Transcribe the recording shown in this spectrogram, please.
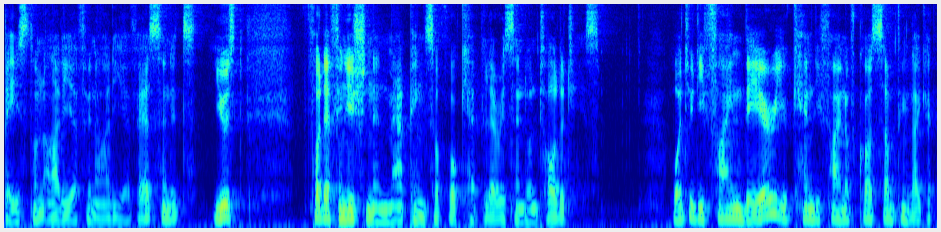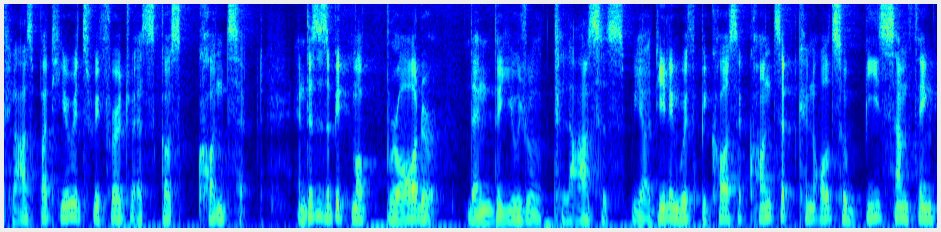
based on RDF and RDFS, and it's used for definition and mappings of vocabularies and ontologies. What you define there, you can define, of course, something like a class, but here it's referred to as SKOS concept. And this is a bit more broader than the usual classes we are dealing with because a concept can also be something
